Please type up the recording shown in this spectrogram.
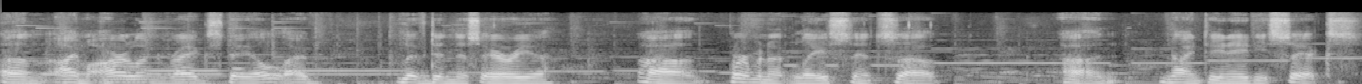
Um, I'm Arlen Ragsdale. I've lived in this area uh, permanently since uh, uh, 1986.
